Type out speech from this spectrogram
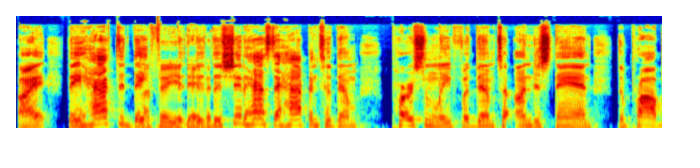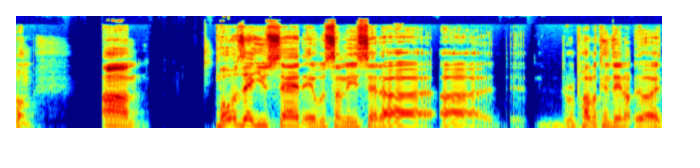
All right, they have to. They, I feel you, the- the- David. the shit has to happen to them personally for them to understand the problem. Um, what was that you said? It was something you said. Uh, uh, the Republicans. They don't. Uh,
